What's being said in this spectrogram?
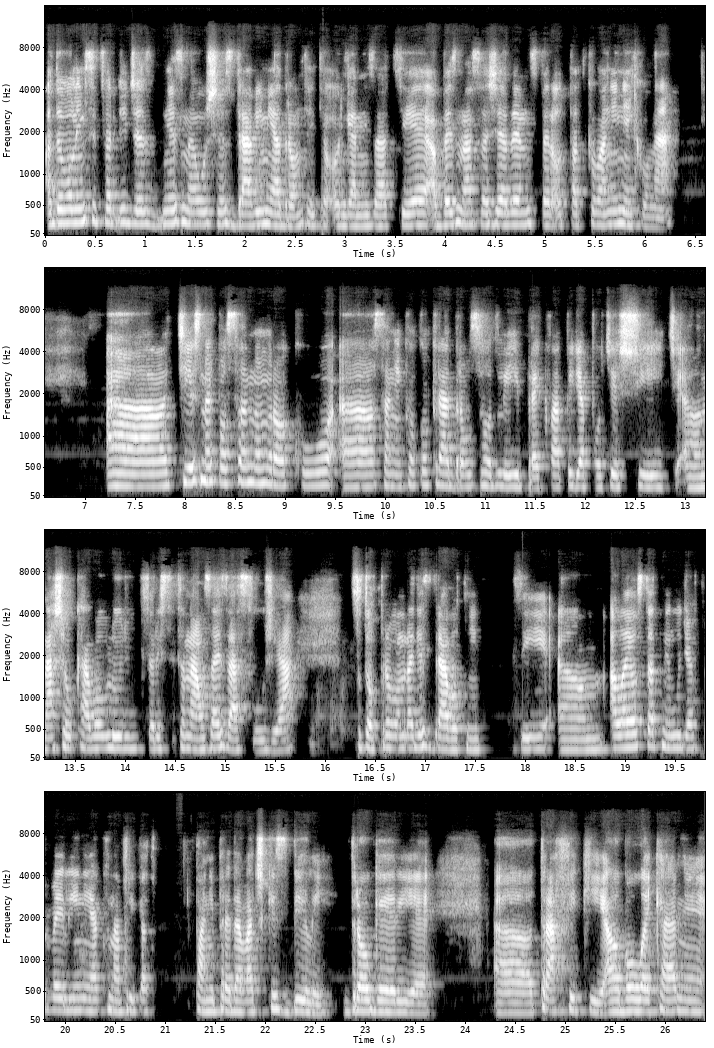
A dovolím si tvrdiť, že dnes sme už zdravým jadrom tejto organizácie a bez nás sa žiaden zber odpadkov nekoná. A tiež sme v poslednom roku sa niekoľkokrát rozhodli prekvapiť a potešiť našou kávou ľudí, ktorí si to naozaj zaslúžia. Sú to v prvom rade zdravotníci, um, ale aj ostatní ľudia v prvej línii, ako napríklad pani predavačky z Billy, drogérie, trafiky alebo lekárne,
